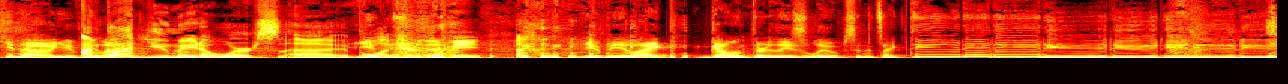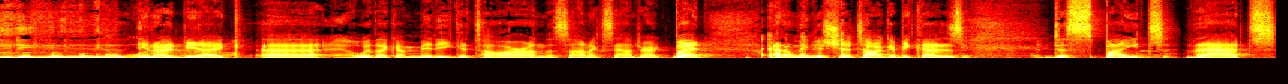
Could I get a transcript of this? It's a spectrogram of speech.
You know, you'd I'm like, glad you made a worse uh, blunder than me. you'd be like going through these loops, and it's like do do do do do do do do. You know, it'd be like uh, with like a MIDI guitar on the Sonic soundtrack. But I don't mean to shit talk it because, despite that,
